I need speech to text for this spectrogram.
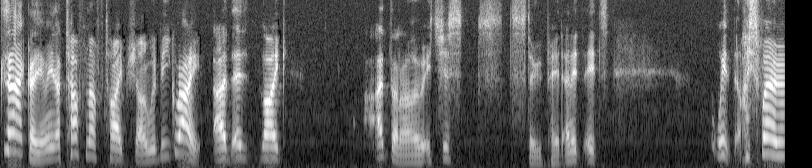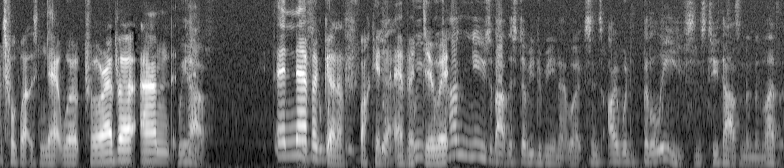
Exactly. I mean, a tough enough type show would be great. Uh, it, like, I don't know. It's just stupid, and it, it's. We, I swear we talk about this network forever, and We have. they're never gonna it- fucking yeah, ever we, do we've it. had news about this WWE network since I would believe since 2011.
